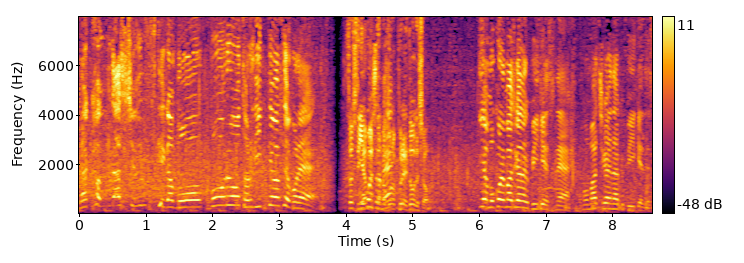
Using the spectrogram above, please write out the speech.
中村俊輔がもうボールを取りに行ってますよこれ。そして山下のこのプレーどうでしょう？いやもうこれ間違いなく PK ですね。もう間違いなく PK です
